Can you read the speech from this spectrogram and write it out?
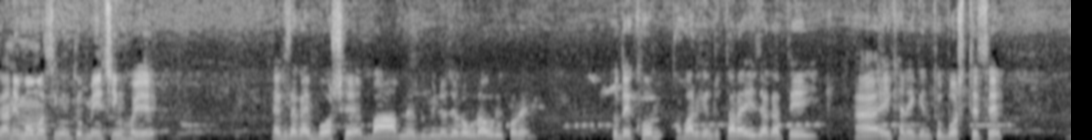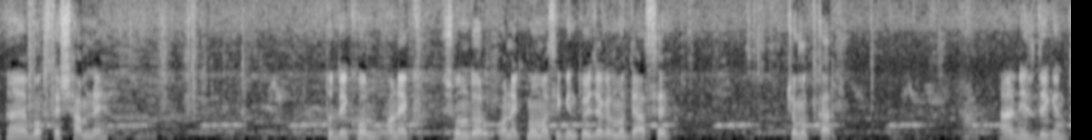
রানী মৌমাছি কিন্তু ম্যাচিং হয়ে এক জায়গায় বসে বা আপনার বিভিন্ন জায়গায় উড়াউড়ি করে। তো দেখুন, আবার কিন্তু তারা এই জায়গাতেই এখানে কিন্তু বসতেছে বক্সের সামনে। তো দেখুন, অনেক সুন্দর, অনেক মৌমাছি কিন্তু ওই জায়গার মধ্যে আছে। চমৎকার। আর নিচ দিয়ে কিন্তু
